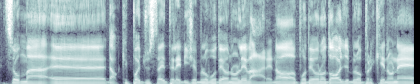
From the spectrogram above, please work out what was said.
insomma, eh, no, che poi giustamente lei dice me lo potevano levare, no? Potevano togliermelo perché non è,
